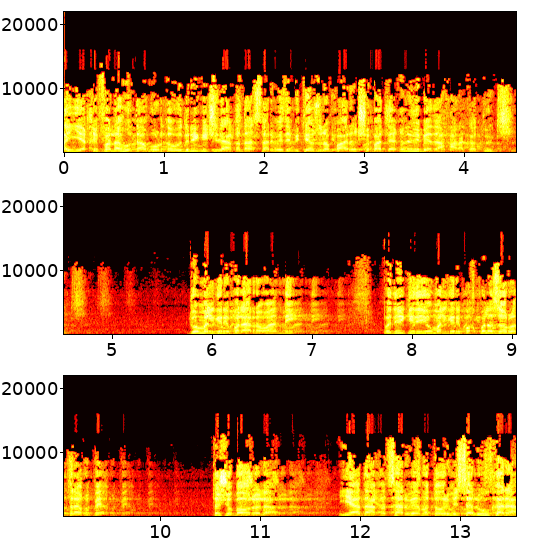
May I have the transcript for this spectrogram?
ان يقف له دا ورته ودري کی چې داغه دا سروي د میتیز نه فارغ شبه دغه نه به د حرکت وکي دوه ملګری په لار روان دي په دې کې یو ملګری په خپل ضرورت راغو په تشو باول لا یا داغه سروې به تور مثال وکړه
